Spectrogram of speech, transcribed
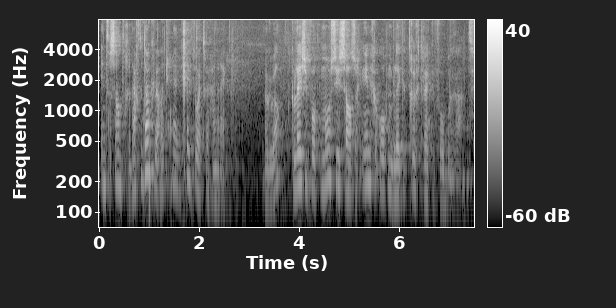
interessante gedachte. Dank u wel. Ik, eh, ik geef het woord terug aan de rector. Dank u wel. Het College voor Promotie zal zich enige ogenblikken terugtrekken voor beraad.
